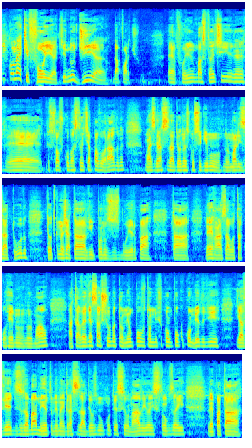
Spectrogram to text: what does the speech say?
E como é que foi aqui no dia da forte? É, foi bastante, né? É, o pessoal ficou bastante apavorado, né? Mas graças a Deus nós conseguimos normalizar tudo. Tanto que nós já tá limpando os bueiros para tá, né? As águas tá correndo normal. Através dessa chuva também, o povo também ficou um pouco com medo de, de haver desabamento, né? Mas graças a Deus não aconteceu nada e nós estamos aí, né? Para estar tá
